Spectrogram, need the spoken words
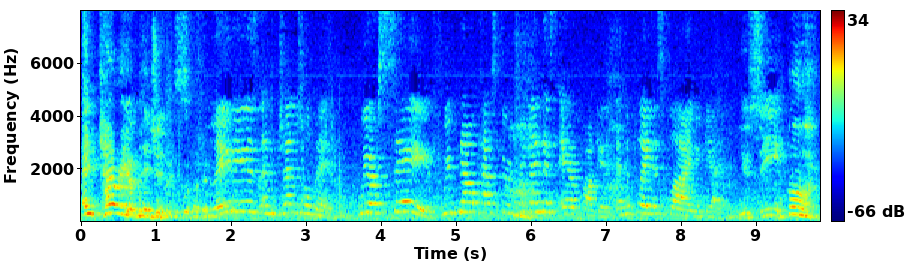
and carrier pigeons. Ladies and gentlemen, we are saved. We've now passed through a hmm. tremendous air pocket, and the plane is flying again. You see? Oh,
